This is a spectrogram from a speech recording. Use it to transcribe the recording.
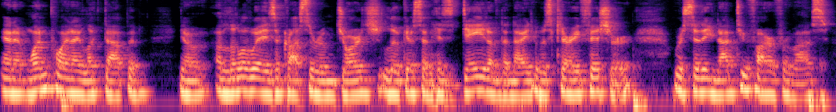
And at one point, I looked up and you know, a little ways across the room, George Lucas and his date of the night, who was Carrie Fisher, were sitting not too far from us.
